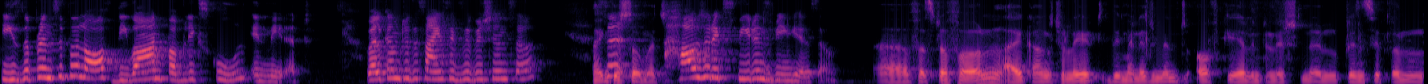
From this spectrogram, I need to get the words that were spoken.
He is the principal of Dewan Public School in Meerut. Welcome to the science exhibition, sir. Thank Sir, you so much. How's your experience being here, sir? Uh, first of all, I congratulate the management of KL International, principal,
